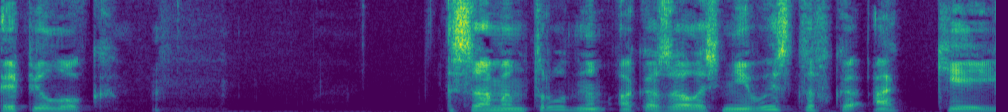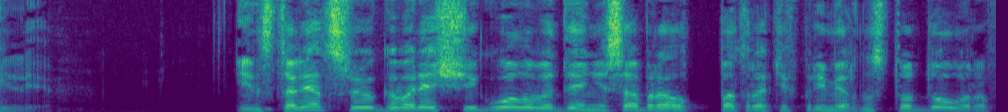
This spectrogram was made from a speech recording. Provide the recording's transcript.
Эпилог. Самым трудным оказалась не выставка, а Кейли. Инсталляцию «Говорящие головы» Дэнни собрал, потратив примерно 100 долларов.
